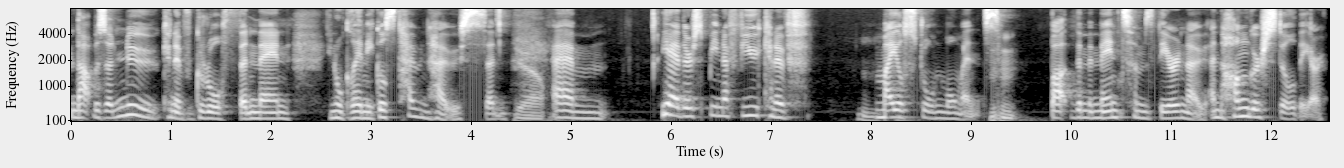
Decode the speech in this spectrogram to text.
that was a new kind of growth. And then, you know, Gleneagles Townhouse and yeah, um, yeah there's been a few kind of mm-hmm. milestone moments, mm-hmm. but the momentum's there now and the hunger's still there.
